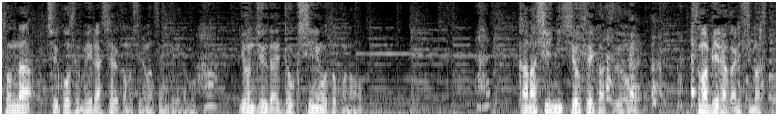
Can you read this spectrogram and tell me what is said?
そんな中高生もいらっしゃるかもしれませんけれどもは40代独身男の悲しい日常生活をつまびらかにしますと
